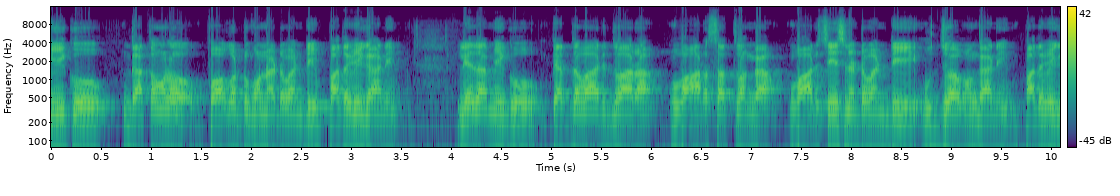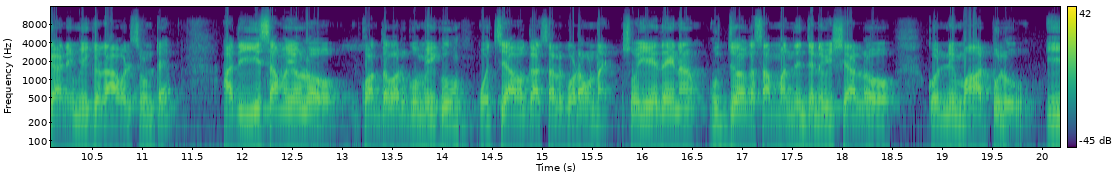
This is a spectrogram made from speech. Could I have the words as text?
మీకు గతంలో పోగొట్టుకున్నటువంటి పదవి కానీ లేదా మీకు పెద్దవారి ద్వారా వారసత్వంగా వారు చేసినటువంటి ఉద్యోగం కానీ పదవి కానీ మీకు రావాల్సి ఉంటే అది ఈ సమయంలో కొంతవరకు మీకు వచ్చే అవకాశాలు కూడా ఉన్నాయి. సో ఏదైనా ఉద్యోగ సంబంధించిన విషయాల్లో కొన్ని మార్పులు ఈ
